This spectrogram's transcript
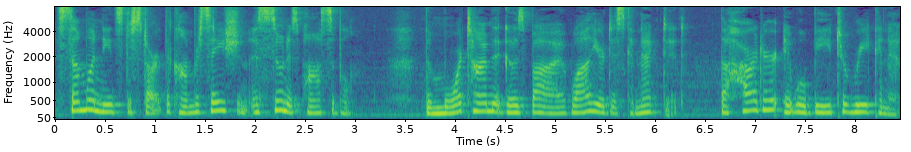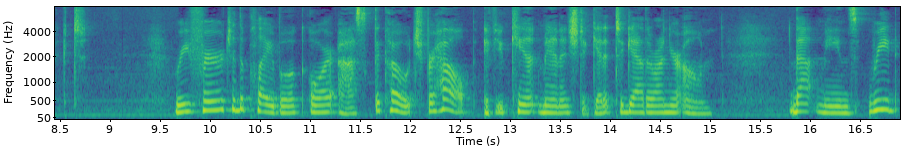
Someone needs to start the conversation as soon as possible. The more time that goes by while you're disconnected, the harder it will be to reconnect. Refer to the playbook or ask the coach for help if you can't manage to get it together on your own. That means read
